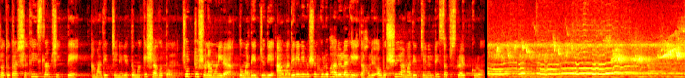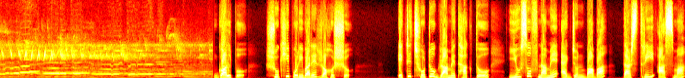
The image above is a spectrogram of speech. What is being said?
সততার সাথে ইসলাম শিখতে আমাদের চ্যানেলে তোমাকে স্বাগতম। ছোট্ট সোনামণিরা, তোমাদের যদি আমাদের অ্যানিমেশনগুলো ভালো লাগে, তাহলে অবশ্যই আমাদের চ্যানেলটি সাবস্ক্রাইব করো। গল্প, সুখী পরিবারের রহস্য। একটি ছোট গ্রামে থাকত ইউসুফ নামে একজন বাবা, তার স্ত্রী আসমা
